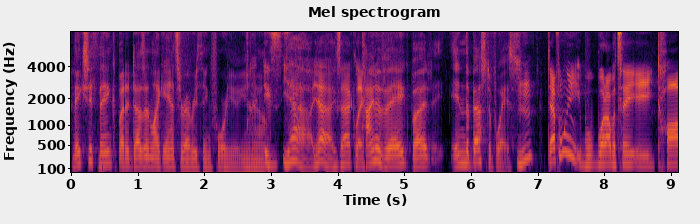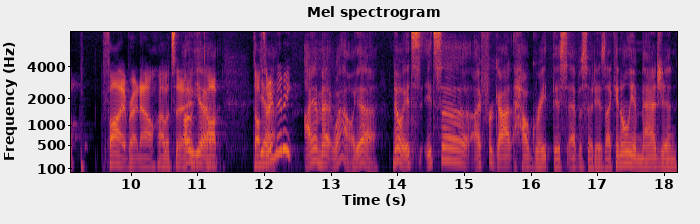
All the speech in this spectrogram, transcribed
Makes you think, but it doesn't like answer everything for you, you know? ex- yeah, yeah, exactly. kind of vague, but in the best of ways. Definitely, what I would say a top five right now. I would say. Oh, yeah. top top Yeah. three maybe. I am at wow, yeah. No, it's it's uh I forgot how great this episode is. I can only imagine.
